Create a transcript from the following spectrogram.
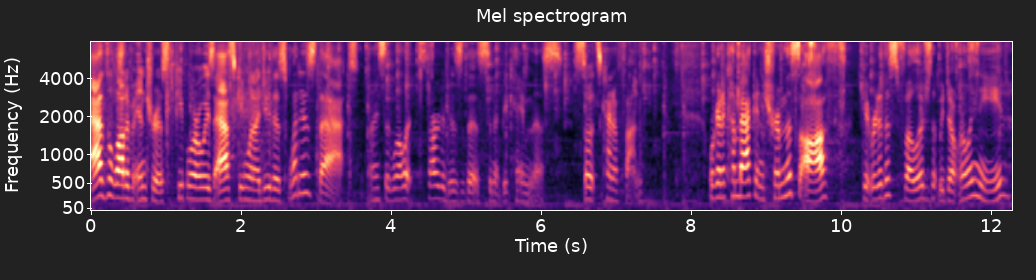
Adds a lot of interest. People are always asking when I do this, what is that? And I said, well, it started as this and it became this. So it's kind of fun. We're gonna come back and trim this off, get rid of this foliage that we don't really need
